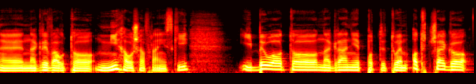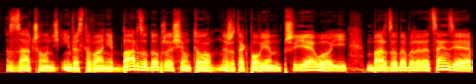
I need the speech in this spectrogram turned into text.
E, nagrywał to Michał Szafrański. I było to nagranie pod tytułem Od czego zacząć inwestowanie. Bardzo dobrze się to, że tak powiem, przyjęło i bardzo dobre recenzje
